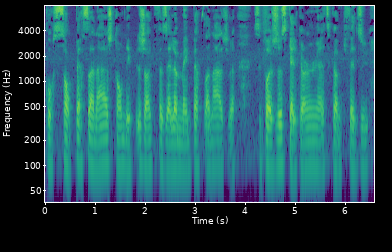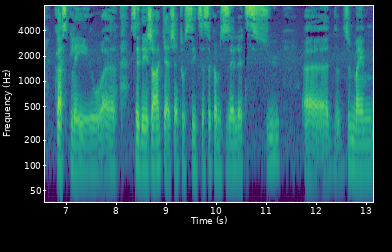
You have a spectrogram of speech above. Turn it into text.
pour son personnage contre des gens qui faisaient le même personnage. C'est pas juste quelqu'un euh, comme qui fait du cosplay ou euh, c'est des gens qui achètent aussi, sais ça comme je disais, le tissu du même,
